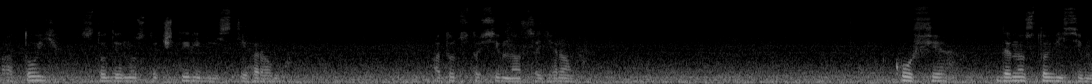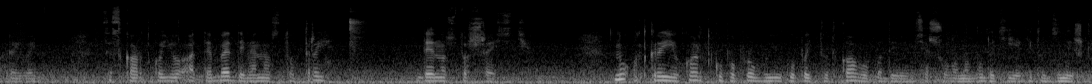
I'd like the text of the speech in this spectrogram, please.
А той 194 200 грам. А тут 117 грам. Кофі 98 гривень. Це з карткою АТБ 93 96. Ну, відкрию картку, попробую купити тут каву, подивимося, що воно буде, і які тут знижки.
